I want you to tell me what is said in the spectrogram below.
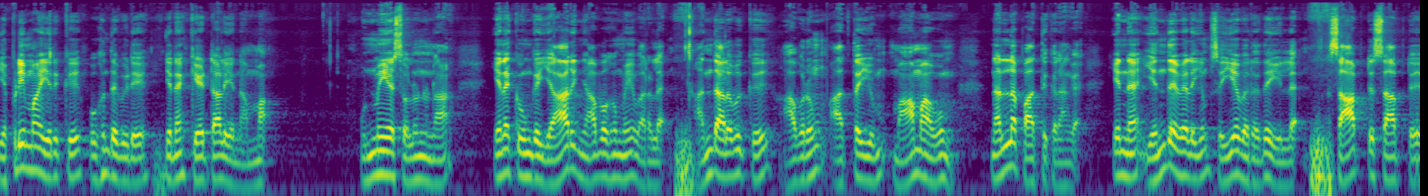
எப்படிம்மா இருக்கு? புகுந்த வீடு? என கேட்டாள் என் அம்மா. உண்மையை சொல்லணும்னா எனக்கு உங்கள் யார் ஞாபகமே வரலை. அந்த அளவுக்கு அவரும் அத்தையும் மாமாவும் நல்லா பார்த்துக்கிறாங்க என்ன எந்த வேலையும் செய்ய வர்றதே இல்லை. சாப்பிட்டு சாப்பிட்டு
